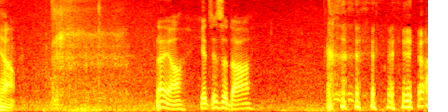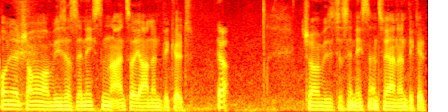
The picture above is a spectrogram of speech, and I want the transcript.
Ja. Naja, jetzt ist er da. Und jetzt schauen wir mal, wie sich das in den nächsten ein, zwei Jahren entwickelt. Ja. Schauen wir mal, wie sich das in den nächsten ein, zwei Jahren entwickelt.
